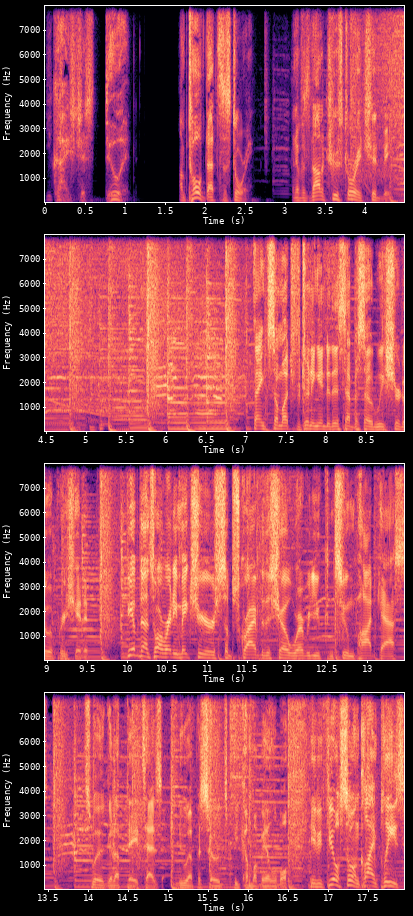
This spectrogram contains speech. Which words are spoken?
you guys just do it." I'm told that's the story, and if it's not a true story, it should be. Thanks so much for tuning into this episode. We sure do appreciate it. If you haven't done so already, make sure you're subscribed to the show wherever you consume podcasts. This way we get updates as new episodes become available. If you feel so inclined, please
